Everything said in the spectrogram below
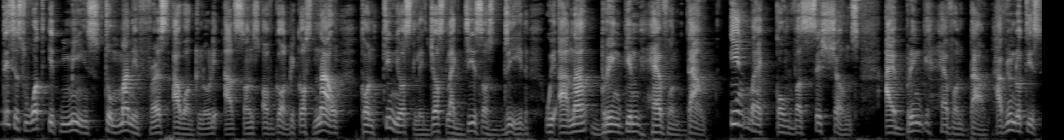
this is what it means to manifest our glory sons of God because now continuously, just like Jesus did, we are now bringing heaven down. In my conversations, I bring heaven down. Have you noticed?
